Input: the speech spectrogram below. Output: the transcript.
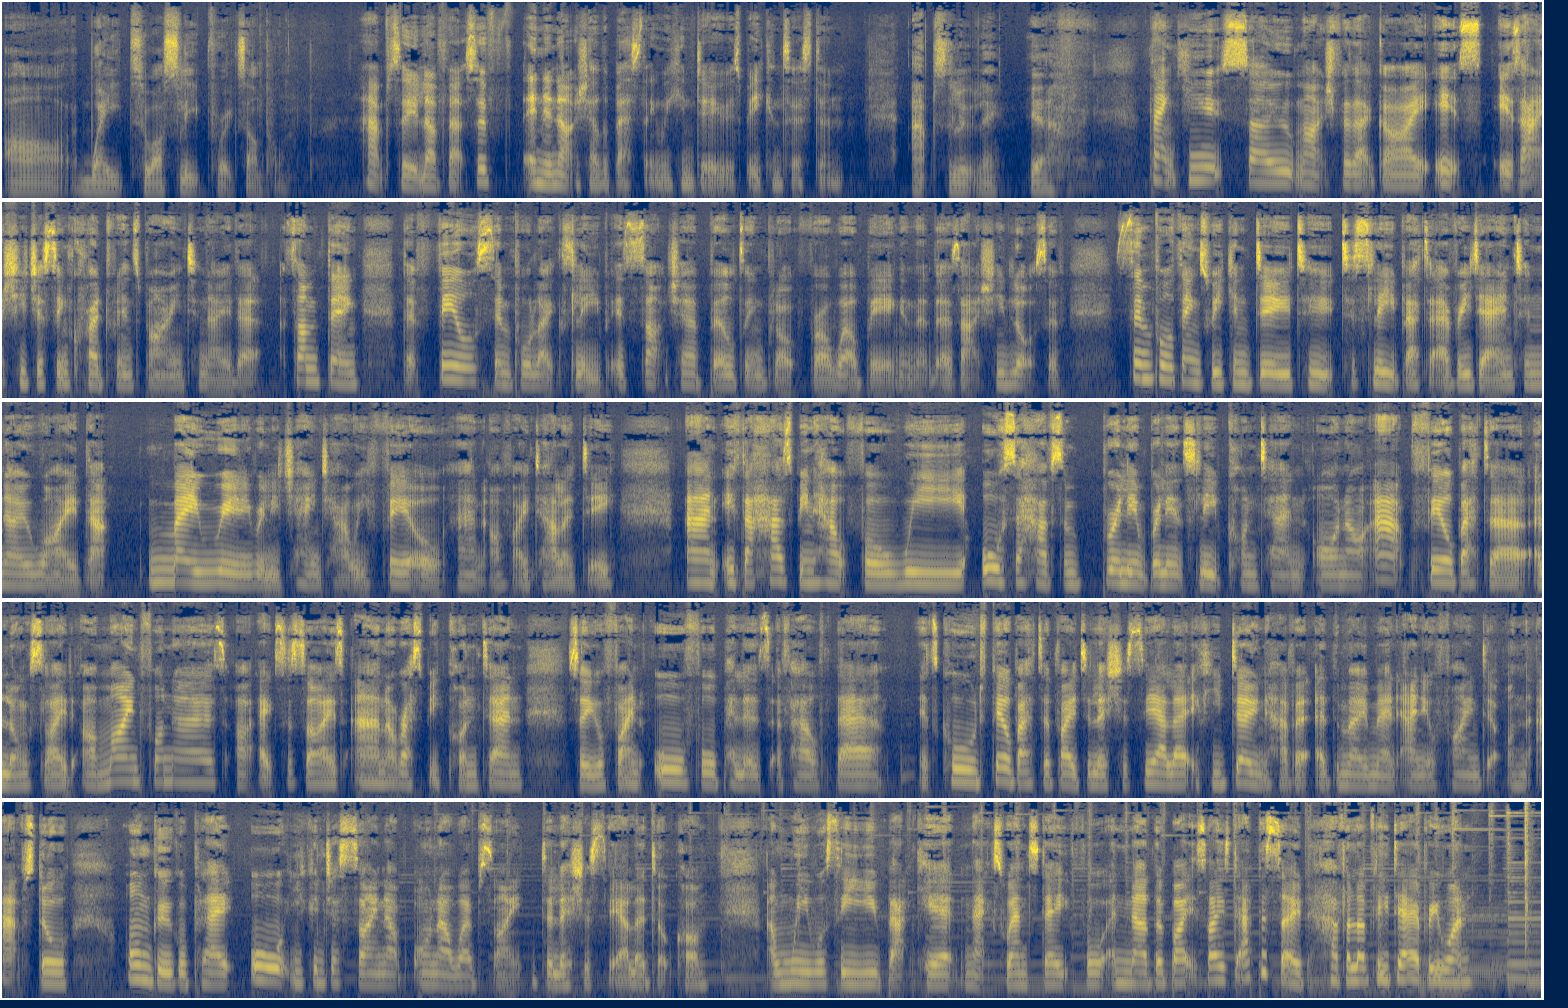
our weight to our sleep, for example. Absolutely love that. So, in a nutshell, the best thing we can do is be consistent. Absolutely. Yeah. Thank you so much for that, Guy. It's it's actually just incredibly inspiring to know that something that feels simple like sleep is such a building block for our well-being, and that there's actually lots of simple things we can do to to sleep better every day, and to know why that may really, really change how we feel and our vitality. And if that has been helpful, we also have some brilliant, brilliant sleep content on our app, Feel Better, alongside our mindfulness, our exercise, and our recipe content. So you'll find all four pillars of health there it's called Feel Better by Deliciously Ella if you don't have it at the moment, and you'll find it on the App Store, on Google Play, or you can just sign up on our website, deliciouslyella.com. And we will see you back here next Wednesday for another bite sized episode. Have a lovely day, everyone.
